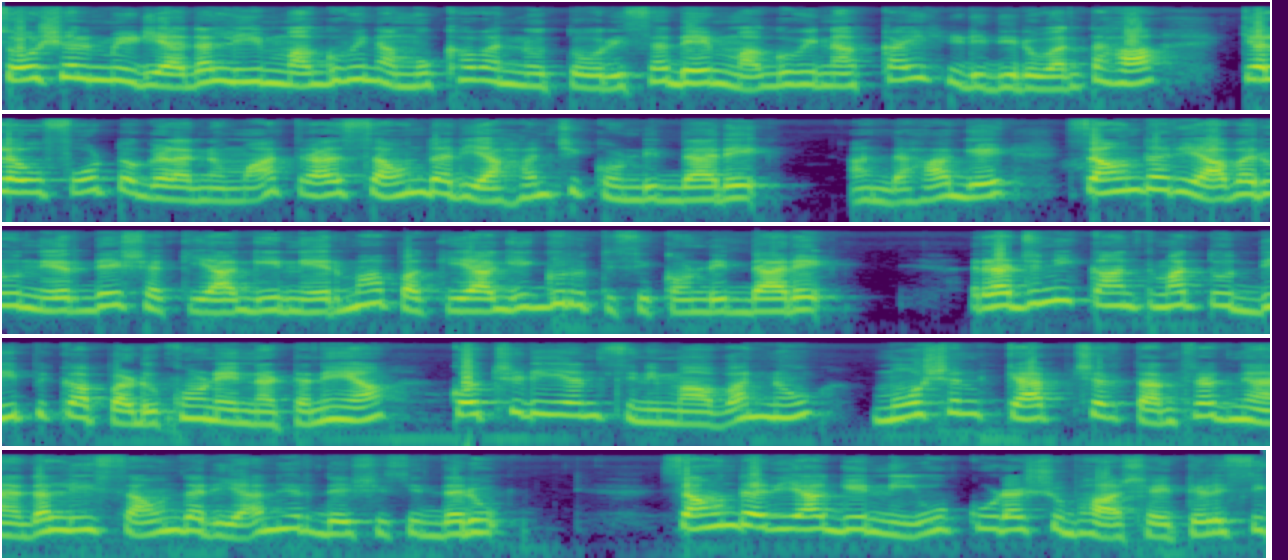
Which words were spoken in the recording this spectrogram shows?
ಸೋಷಿಯಲ್ ಮೀಡಿಯಾದಲ್ಲಿ ಮಗುವಿನ ಮುಖವನ್ನು ತೋರಿಸದೆ ಮಗುವಿನ ಕೈ ಹಿಡಿದಿರುವಂತಹ ಕೆಲವು ಫೋಟೋಗಳನ್ನು ಮಾತ್ರ ಸೌಂದರ್ಯ ಹಂಚಿಕೊಂಡಿದ್ದಾರೆ. ಅಂದಹಾಗೆ ಸೌಂದರ್ಯ ಅವರು ನಿರ್ದೇಶಕಿಯಾಗಿ, ನಿರ್ಮಾಪಕಿಯಾಗಿ ಗುರುತಿಸಿಕೊಂಡಿದ್ದಾರೆ. ರಜನಿಕಾಂತ್ ಮತ್ತು ದೀಪಿಕಾ ಪಡುಕೋಣೆ ನಟನೆಯ ಕೊಚ್ಡಿಯನ್ ಸಿನಿಮಾವನ್ನು ಮೋಷನ್ ಕ್ಯಾಪ್ಚರ್ ತಂತ್ರಜ್ಞಾನದಲ್ಲಿ ಸೌಂದರ್ಯ ನಿರ್ದೇಶಿಸಿದ್ದರು. ಸೌಂದರ್ಯಗೆ ನೀವು ಕೂಡ ಶುಭಾಶಯ ತಿಳಿಸಿ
